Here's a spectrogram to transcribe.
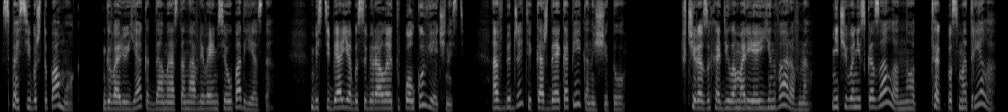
«Спасибо, что помог», — говорю я, когда мы останавливаемся у подъезда. Без тебя я бы собирала эту полку в вечность. А в бюджете каждая копейка на счету. Вчера заходила Мария Январовна. Ничего не сказала, но так посмотрела.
